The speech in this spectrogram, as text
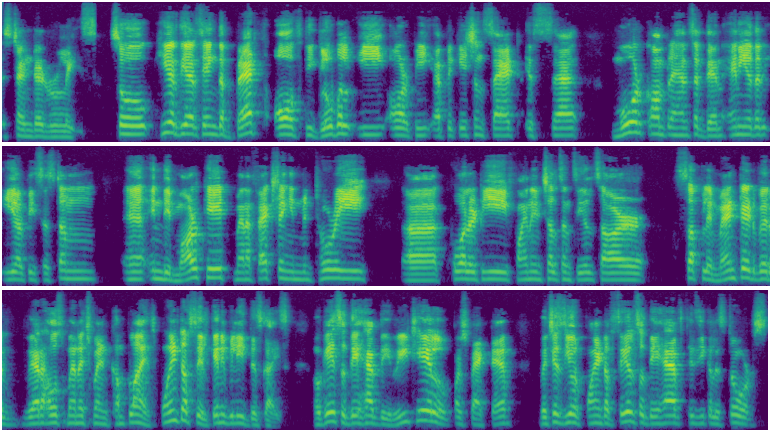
standard release. So here they are saying the breadth of the global ERP application set is uh, more comprehensive than any other ERP system uh, in the market. Manufacturing inventory, uh, quality, financials, and sales are supplemented with warehouse management compliance. Point of sale. Can you believe this, guys? Okay, so they have the retail perspective, which is your point of sale. So they have physical stores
